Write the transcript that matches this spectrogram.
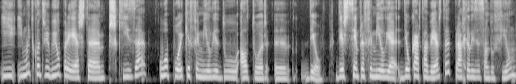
E, e muito contribuiu para esta pesquisa o apoio que a família do autor uh, deu. Desde sempre a família deu carta aberta para a realização do filme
